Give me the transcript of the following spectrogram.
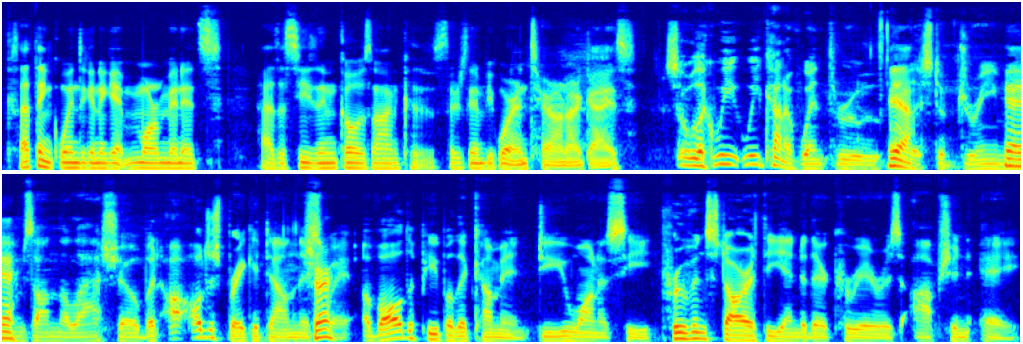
Because I think Nguyen's going to get more minutes as the season goes on because there's going to be wear and tear on our guys. So, like, we, we kind of went through a Yeah. list of dream Yeah, yeah. names on the last show, but I'll, I'll just break it down this Sure. way. Of all the people that come in, do you want to see proven star at the end of their career as option A?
